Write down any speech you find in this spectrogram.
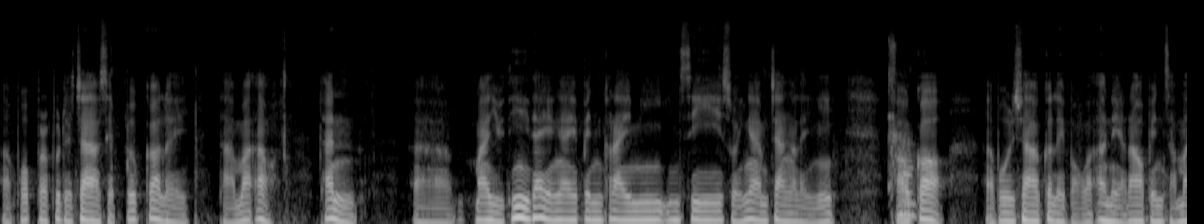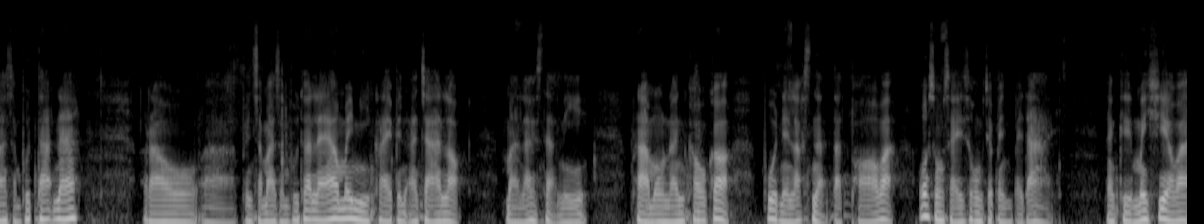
อาพบพระพุทธเจ้าเสร็จปุ๊บก็เลยถามว่าอ้าวท่านอ่ามาอยู่ที่นี่ได้ยังไงเป็นใครมีอินทรีย์สวยงามจังอะไรอย่างนี้ค่ะเขาก็อ่าพระพุทธเจ้าก็เลยบอกว่าอ่าเนี่ยเราเป็นสัมมาสัมพุทธะนะ เราอ่าเป็นสัมมาสัมพุทธะแล้วไม่มีใครเป็นอาจารย์หรอกมาลักษณะนี้ พราหมณ์องค์นั้นเขาก็ พูดในลักษณะตัดพ้อว่า โอ้สงสัยทรงจะเป็นไปได้ นั่นคือไม่เชื่อว่า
